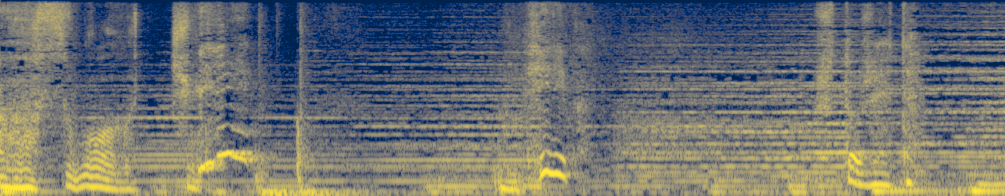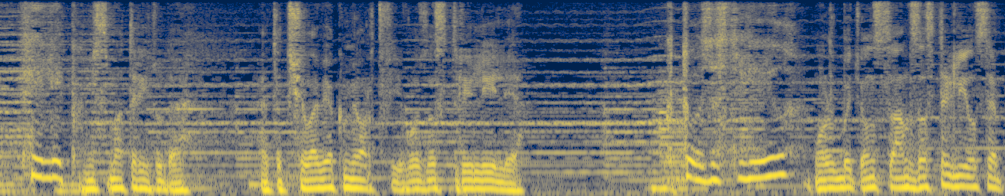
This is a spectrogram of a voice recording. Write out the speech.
А, сволочи. Филипп! Филипп. Что же это? Филипп. Не смотри туда. Этот человек мертв, его застрелили. Кто застрелил? Может быть, он сам застрелился.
